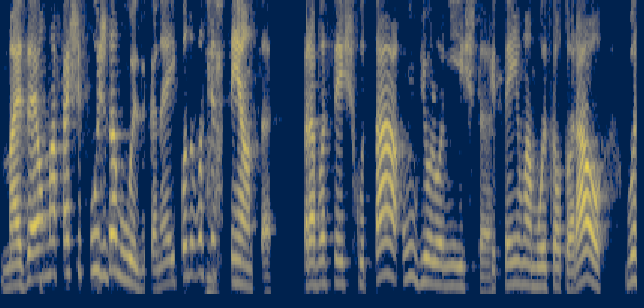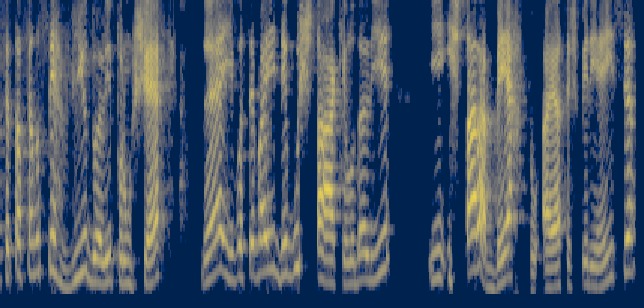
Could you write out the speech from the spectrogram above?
Mas é uma fast food da música, né? E quando você senta para você escutar um violonista que tem uma música autoral, você está sendo servido ali por um chefe, né? E você vai degustar aquilo dali e estar aberto a essa experiência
